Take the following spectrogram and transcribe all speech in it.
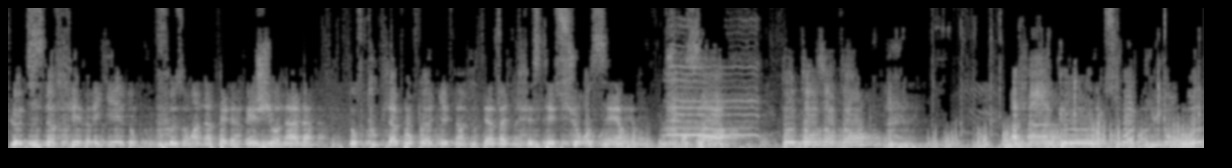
Le 19 février, donc nous faisons un appel régional. Donc toute la Bourgogne est invitée à manifester sur Auxerre. Nous ferons ça de temps en temps afin que l'on soit plus nombreux.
